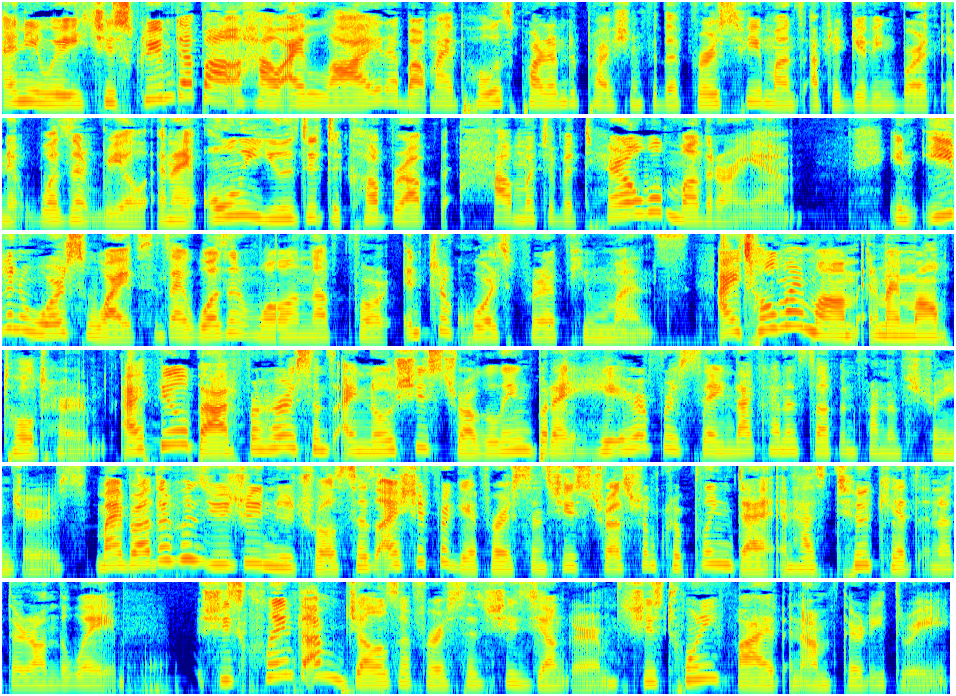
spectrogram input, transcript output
Anyway, she screamed about how I lied about my postpartum depression for the first few months after giving birth and it wasn't real, and I only used it to cover up how much of a terrible mother I am an even worse wife since I wasn't well enough for intercourse for a few months. I told my mom, and my mom told her. I feel bad for her since I know she's struggling, but I hate her for saying that kind of stuff in front of strangers. My brother, who's usually neutral, says I should forgive her since she's stressed from crippling debt and has two kids and a third on the way. She's claimed I'm jealous of her since she's younger. She's 25 and I'm 33.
